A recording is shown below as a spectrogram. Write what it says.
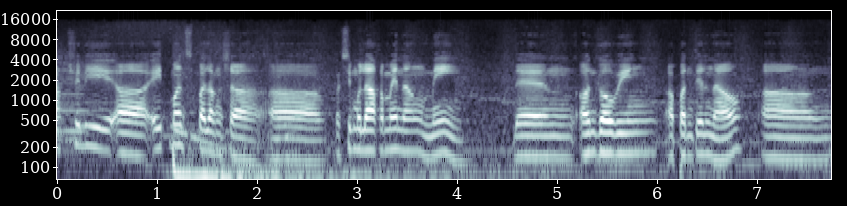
Actually, 8 months pa lang siya. Ah, nagsimula kami ng May. Then, ongoing up until now. Ang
